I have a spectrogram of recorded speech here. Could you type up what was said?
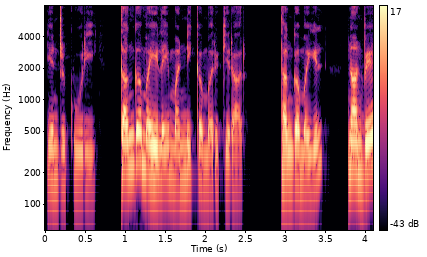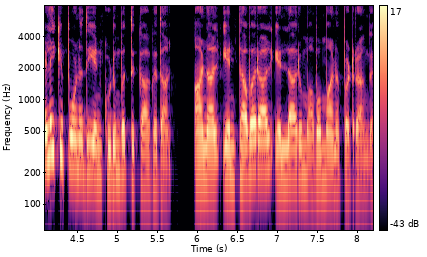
என்று கூறி தங்கமயிலை மன்னிக்க மறுக்கிறார். தங்கமயில் நான் வேலைக்கு போனது என் குடும்பத்துக்காக தான் ஆனால் என் தவறால் எல்லாரும் அவமானப்படுறாங்க.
